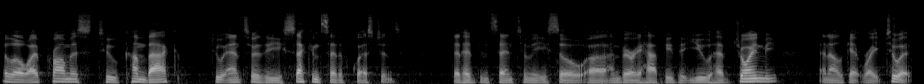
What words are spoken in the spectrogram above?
Hello, I promised to come back to answer the second set of questions that had been sent to me, so uh, I'm very happy that you have joined me, and I'll get right to it.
